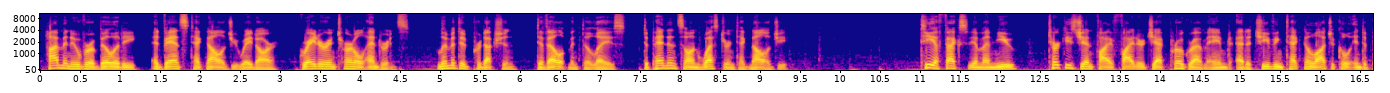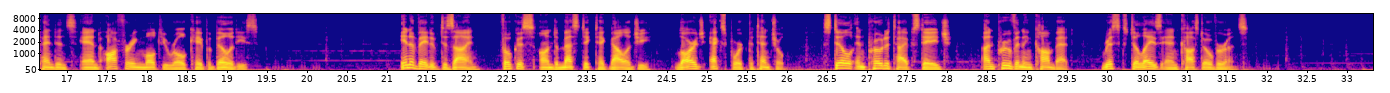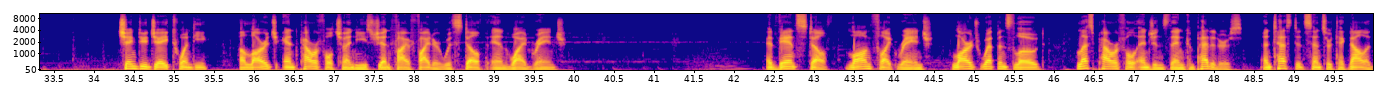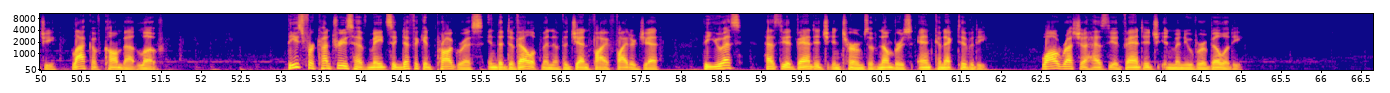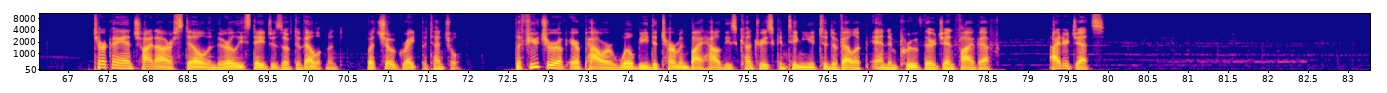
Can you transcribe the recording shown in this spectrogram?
High maneuverability, advanced technology radar, greater internal endurance, limited production, development delays, dependence on Western technology. TFX MMU, Turkey's Gen 5 fighter jet program aimed at achieving technological independence and offering multi-role capabilities. Innovative design, focus on domestic technology, large export potential, still in prototype stage, unproven in combat, risks delays and cost overruns. Chengdu J-20, a large and powerful Chinese Gen 5 fighter with stealth and wide range. Advanced stealth, long flight range, large weapons load, less powerful engines than competitors, untested sensor technology, lack of combat love. These four countries have made significant progress in the development of the Gen 5 fighter jet. The US has the advantage in terms of numbers and connectivity, while Russia has the advantage in maneuverability. Turkey and China are still in the early stages of development, but show great potential. The future of air power will be determined by how these countries continue to develop and improve their Gen 5F. Eider jets,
